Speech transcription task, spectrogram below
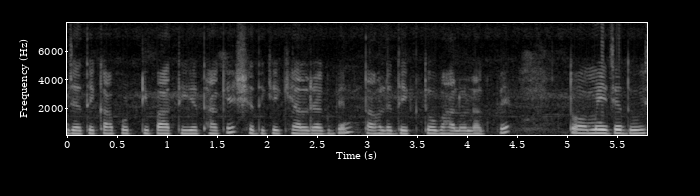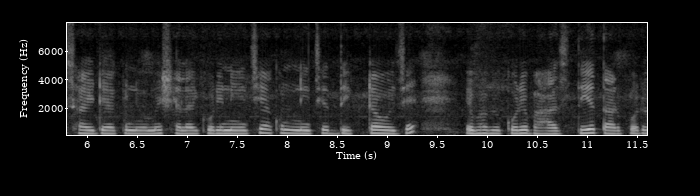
যাতে কাপড়টি পাতিয়ে থাকে, সেদিকে খেয়াল রাখবেন, তাহলে দেখতেও ভালো লাগবে। তো আমি এই যে দুই সাইডে একই নিয়মে সেলাই করে নিয়েছি। এখন নিচের দিকটা ওই যে এভাবে করে ভাঁজ দিয়ে, তারপরে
